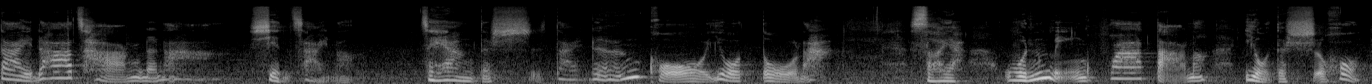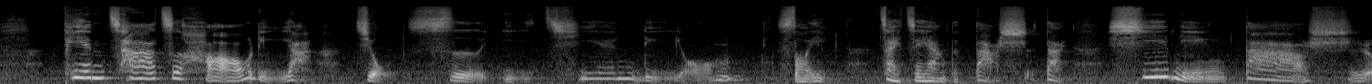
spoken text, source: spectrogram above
代拉长了呢，现在呢，这样的时代人口又多了，所以啊，文明发达呢，有的时候偏差之毫厘呀，就是一千里哦，所以。在这样的大时代，惜命大是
